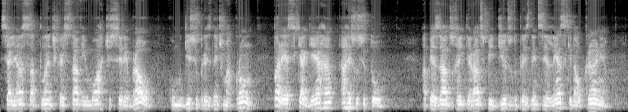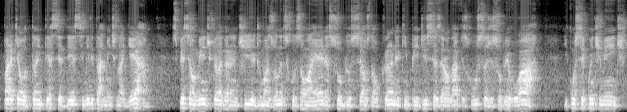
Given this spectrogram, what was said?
Se a Aliança Atlântica estava em morte cerebral, como disse o presidente Macron, parece que a guerra a ressuscitou. Apesar dos reiterados pedidos do presidente Zelensky da Ucrânia para que a OTAN intercedesse militarmente na guerra, especialmente pela garantia de uma zona de exclusão aérea sobre os céus da Ucrânia que impedisse as aeronaves russas de sobrevoar e, consequentemente,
